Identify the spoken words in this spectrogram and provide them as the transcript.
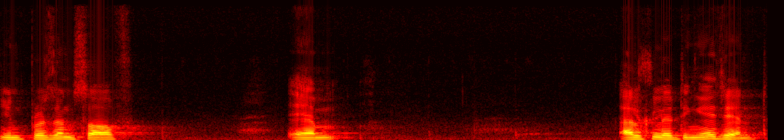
In presence of M alkylating agent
